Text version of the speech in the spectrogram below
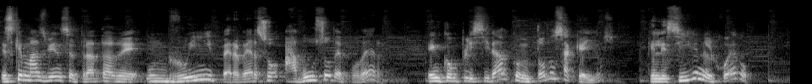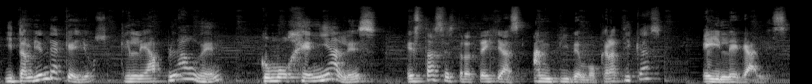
es que más bien se trata de un ruin y perverso abuso de poder, en complicidad con todos aquellos que le siguen el juego y también de aquellos que le aplauden como geniales estas estrategias antidemocráticas e ilegales,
